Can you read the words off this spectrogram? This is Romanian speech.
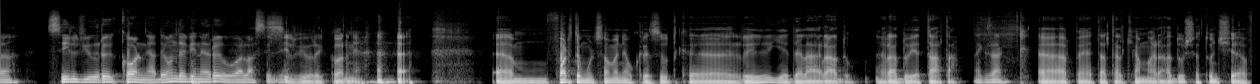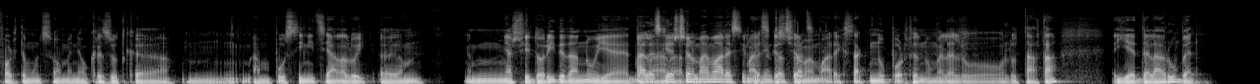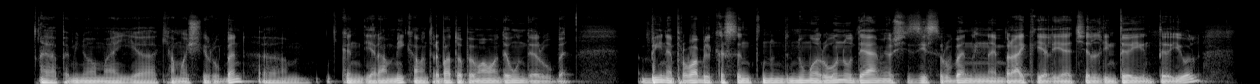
Silviu R. Cornea. De unde vine râul ăla, Silviu? Silviu R. Cornea. Um, foarte mulți oameni au crezut că R e de la Radu. Radu e tata. Exact. Uh, pe tata îl cheamă Radu și atunci uh, foarte mulți oameni au crezut că mm, am pus inițiala lui. Um, mi-aș fi dorit, dar nu e de ales că ești cel mai mare, Silviu, mai ales din că cel mai mare, exact. Nu portă numele lui, lui tata. E de la Ruben. Uh, pe mine mă mai cheamă și Ruben. Um, când eram mic am întrebat-o pe mama de unde Ruben. Bine, probabil că sunt numărul unu, de aia mi-au și zis Ruben în ebraică, el e cel din tâi întâiul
